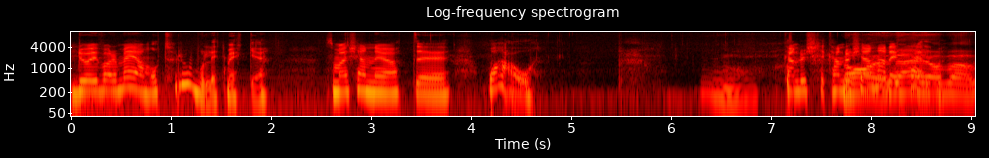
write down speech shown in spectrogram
Du har ju varit med om otroligt mycket. Så man känner ju att, eh, wow. Kan du, kan du ja, känna det själv? Vad,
